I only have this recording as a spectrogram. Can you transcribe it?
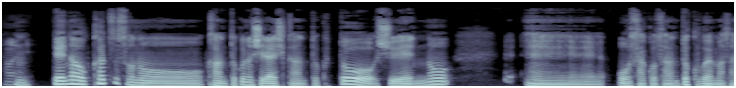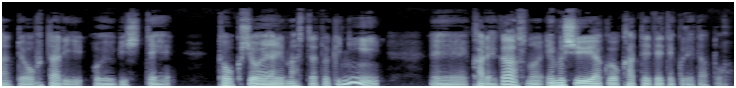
はい。うんで、なおかつその、監督の白石監督と主演の、えー、大迫さんと久保山さんというお二人お呼びして、トークショーをやりましたときに、えー彼がその MC 役を買って出てくれたと。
